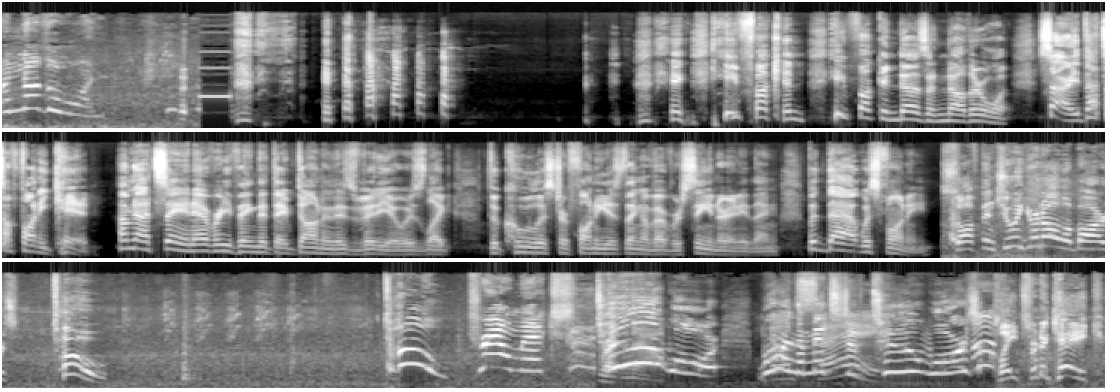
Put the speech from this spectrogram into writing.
Another one. he fucking he fucking does another one. Sorry, that's a funny kid. I'm not saying everything that they've done in this video is like the coolest or funniest thing I've ever seen or anything, but that was funny. Soft and chewy granola bars. Two. Two trail mix. Two war. We're in the midst of two wars. Plates for the cake.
